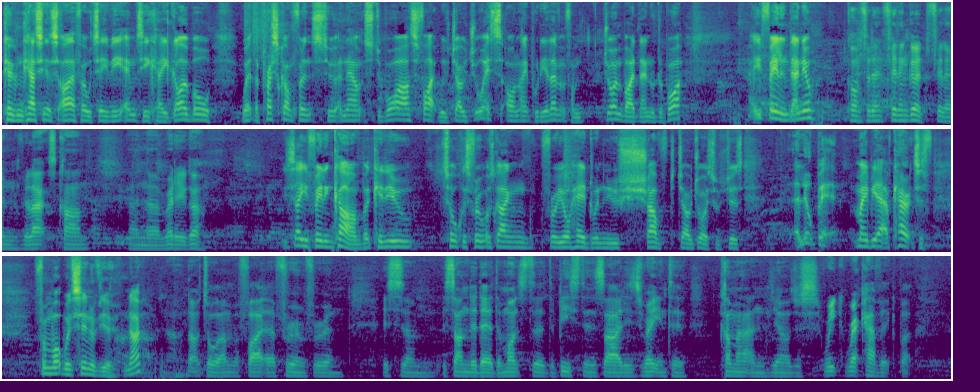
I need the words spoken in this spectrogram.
Kugan Cassius, IFL TV, MTK Global. We're at the press conference to announce Dubois' fight with Joe Joyce on April the 11th. I'm joined by Daniel Dubois. How are you feeling, Daniel? Confident, feeling good, feeling relaxed, calm, and um, ready to go. You say you're feeling calm, but can you talk us through what was going through your head when you shoved Joe Joyce, which was a little bit maybe out of character from what we've seen of you? No? No, not at all. I'm a fighter through and through, and it's um, it's under there. The monster, the beast inside, he's waiting to come out and you know just wreak, wreak havoc. But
